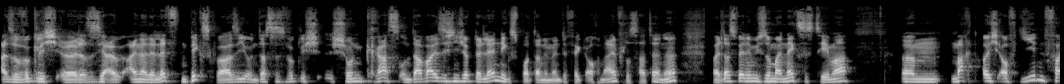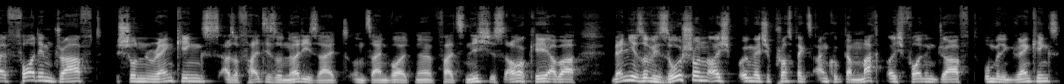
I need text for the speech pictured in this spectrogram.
Also wirklich, äh, das ist ja einer der letzten Picks quasi und das ist wirklich schon krass. Und da weiß ich nicht, ob der Landing Spot dann im Endeffekt auch einen Einfluss hatte, ne? Weil das wäre nämlich so mein nächstes Thema. Ähm, macht euch auf jeden Fall vor dem Draft schon Rankings, also falls ihr so nerdy seid und sein wollt, ne, falls nicht, ist auch okay, aber wenn ihr sowieso schon euch irgendwelche Prospects anguckt, dann macht euch vor dem Draft unbedingt Rankings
